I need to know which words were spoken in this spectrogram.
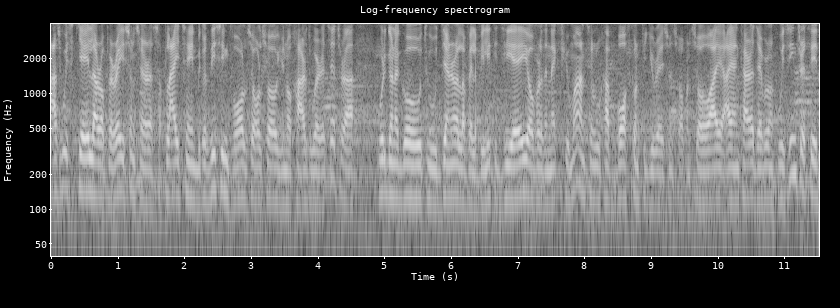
as we scale our operations and our supply chain, because this involves also, you know, hardware, etc. We're going to go to general availability GA over the next few months, and we'll have both configurations open. So I, I encourage everyone who is interested,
